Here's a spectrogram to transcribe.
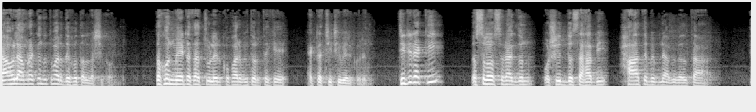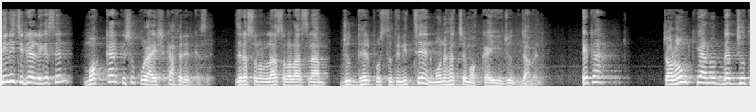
না হলে আমরা কিন্তু তোমার দেহ তল্লাশি করব। তখন মেয়েটা তার চুলের কোপার ভিতর থেকে একটা চিঠি বের করে। চিঠিটা কি? রসুল্লাহ সাল্লাম একজন প্রসিদ্ধ সাহাবি হাত বেবনে আবিবালতা তিনি চিঠিটা লিখেছেন মক্কার কিছু কোরাইশ কাফেরের কাছে, যে রসল্লাহ সাল্লাহ আসলাম যুদ্ধের প্রস্তুতি নিচ্ছেন, মনে হচ্ছে মক্কাই যাবেন। এটা চরম খেয়ানত ব্যাহ্যত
